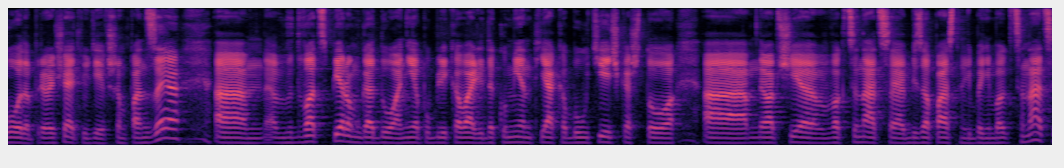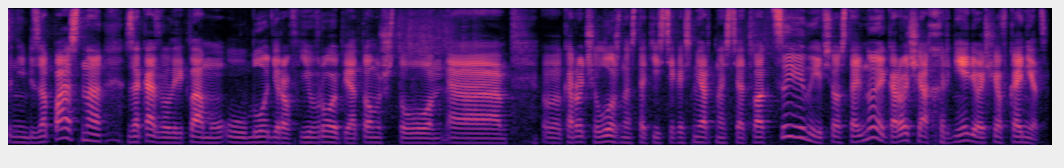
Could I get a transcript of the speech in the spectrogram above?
года превращает людей в шимпанзе. А, в 2021 году они опубликовали документ, якобы утечка, что а, вообще вакцинация безопасна, либо не вакцинация небезопасна. Заказывал рекламу у блогеров в Европе о том, что, а, короче, ложная статистика смертности от вакцины и все остальное. Короче, охренели вообще в конец.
